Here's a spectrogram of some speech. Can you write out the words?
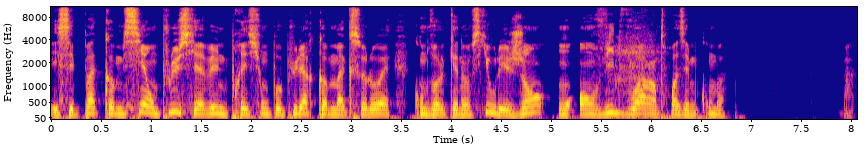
et c'est pas comme si en plus il y avait une pression populaire comme Max Holloway contre Volkanovski où les gens ont envie de voir un troisième combat. Bah,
